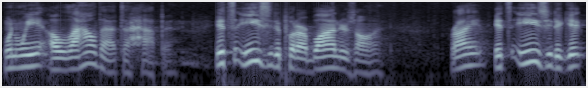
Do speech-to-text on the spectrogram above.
when we allow that to happen. It's easy to put our blinders on, right? It's easy to get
